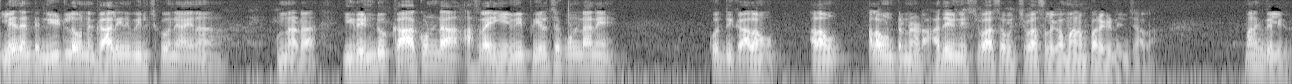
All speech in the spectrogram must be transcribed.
లేదంటే నీటిలో ఉన్న గాలిని పీల్చుకొని ఆయన ఉన్నాడా? ఈ రెండూ కాకుండా అసలు ఆయన ఏమీ పీల్చకుండానే కొద్ది కాలం అలా అలా ఉంటున్నాడు? అదే నిశ్వాస ఉచ్ఛ్వాసాలుగా మనం పరిగణించాలా? మనకు తెలియదు.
